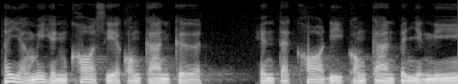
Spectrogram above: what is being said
ถ้ายังไม่เห็นข้อเสียของการเกิด เห็นแต่ข้อดีของการเป็นอย่างนี้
